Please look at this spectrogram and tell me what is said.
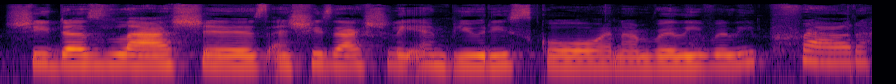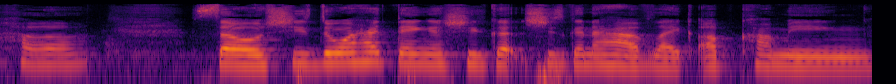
She does lashes, and she's actually in beauty school, and I'm really, really proud of her. So she's doing her thing, and she's got, she's going to have like upcoming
